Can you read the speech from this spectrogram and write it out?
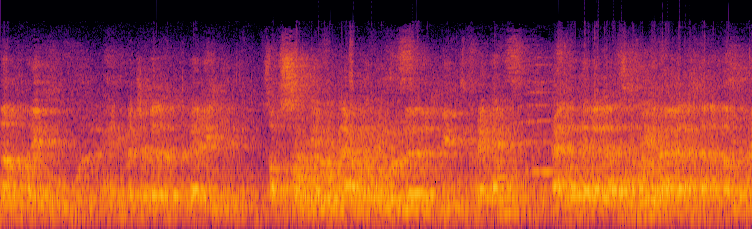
بان المغرب والحكمه جلالة الملك التبصر ديالو والعوده ديالو البيت الافريقي عندها دلالات كبيره على أن المغرب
